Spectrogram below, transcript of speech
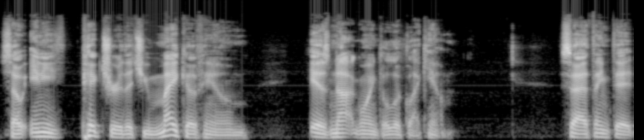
So any picture that you make of him is not going to look like him. So I think that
